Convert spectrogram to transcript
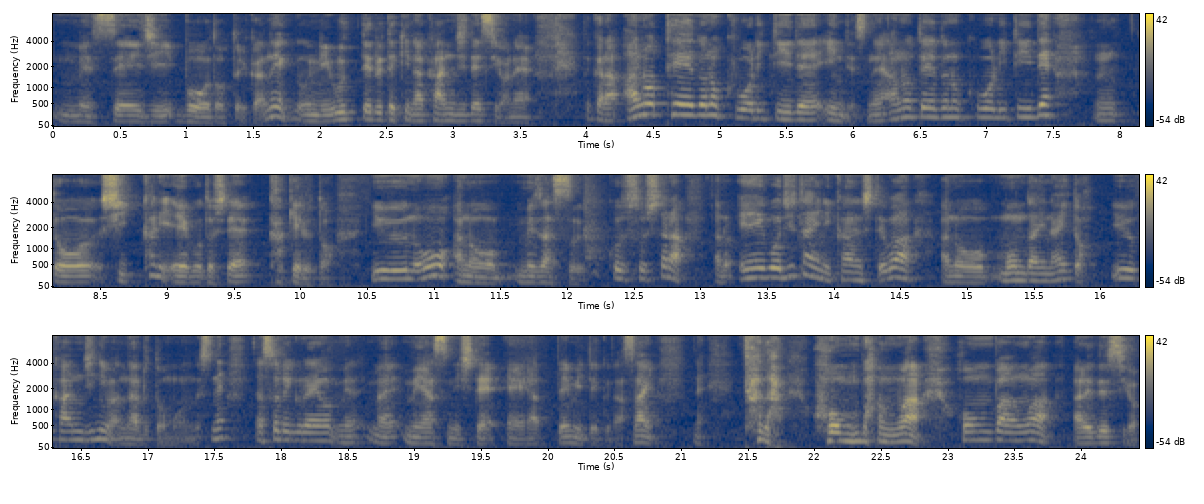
メッセージボードというかね、に売ってる的な感じですよね。だから、あの程度のクオリティでいいんですね。あの程度のクオリティで、うんと、しっかり英語として書けるというのを、あの、目指す。そしたら、あの、英語自体に関しては、あの、問題ないという感じにはなると思うんですね。それぐらいを目安にしてえやってみてください。ね、ただ、本番は、本番は、あれですよ、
